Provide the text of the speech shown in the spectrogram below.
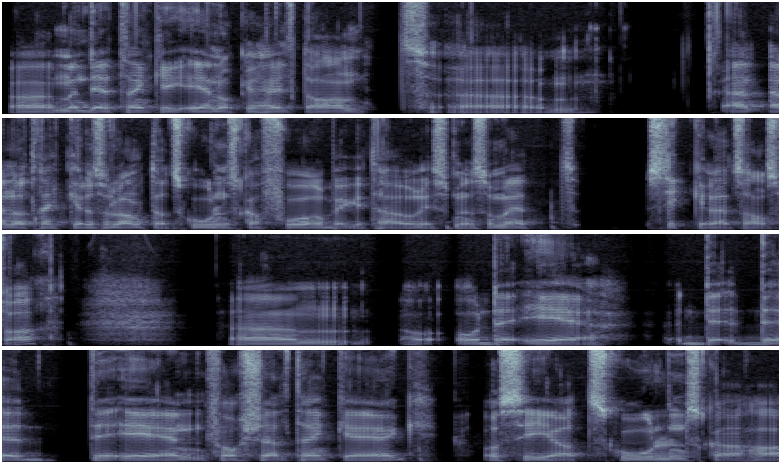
Men det tenker jeg er noe helt annet enn å trekke det så langt at skolen skal forebygge terrorisme, som et sikkerhetsansvar. Um, og det er, det, det, det er en forskjell, tenker jeg, å si at skolen skal, ha,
